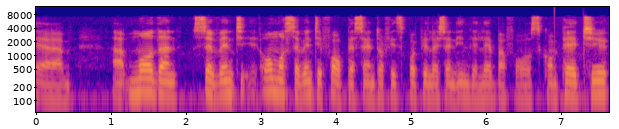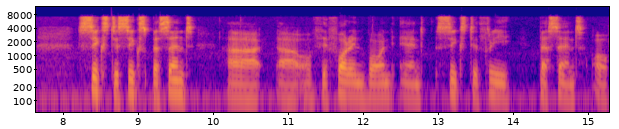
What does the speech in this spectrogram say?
um, uh, more than 70, almost 74% of its population in the labor force compared to 66% uh, uh, of the foreign-born and 63% of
